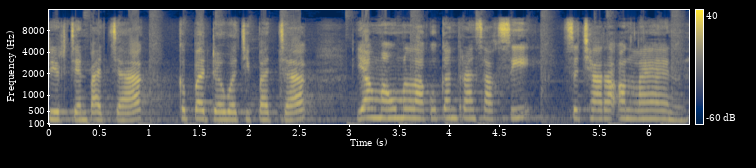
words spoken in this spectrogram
Dirjen Pajak kepada wajib pajak yang mau melakukan transaksi secara online.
